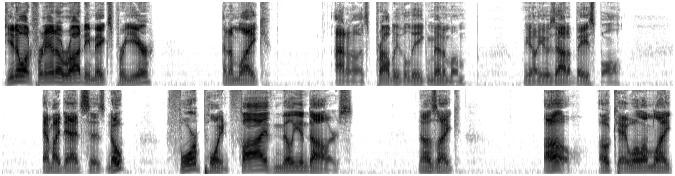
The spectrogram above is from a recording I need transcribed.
do you know what Fernando Rodney makes per year? And I'm like, I don't know. It's probably the league minimum. You know, he was out of baseball. And my dad says, nope, $4.5 million. And I was like, oh, okay. Well, I'm like,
